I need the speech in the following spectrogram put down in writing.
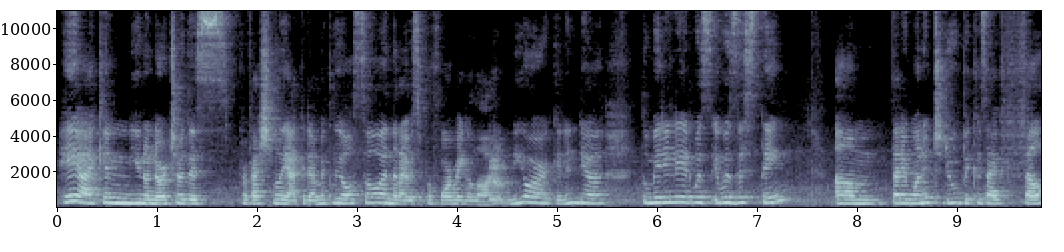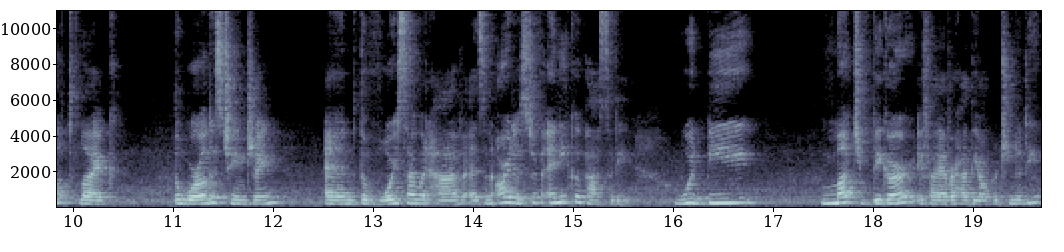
hey, I can, you know, nurture this professionally, academically also. And then I was performing a lot in New York and India. So it was it was this thing um, that I wanted to do because I felt like the world is changing and the voice I would have as an artist of any capacity would be much bigger if I ever had the opportunity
